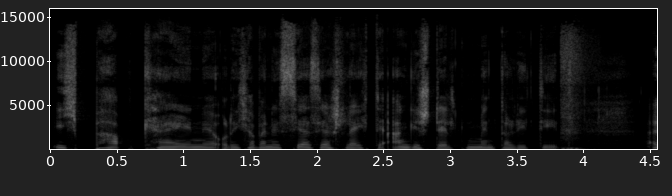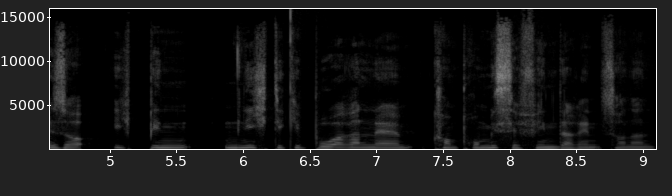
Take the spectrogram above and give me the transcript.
ich habe keine oder ich habe eine sehr, sehr schlechte Angestelltenmentalität. Also ich bin nicht die geborene Kompromissefinderin, sondern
